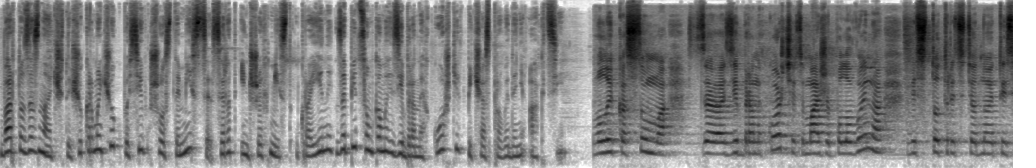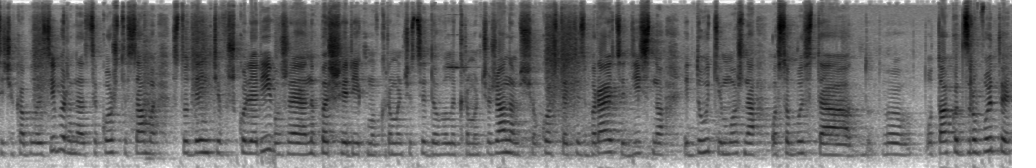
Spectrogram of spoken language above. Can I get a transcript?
Варто зазначити, що Кременчук посів шосте місце серед інших міст України за підсумками зібраних коштів під час проведення акції. Велика сума зібраних коштів, це майже половина від 131 тисячі, яка була зібрана. Це кошти саме студентів, школярів. Вже не перший рік ми в Кременчуці довели кременчужанам, що кошти, які збираються, дійсно йдуть і можна особисто е, отак от зробити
